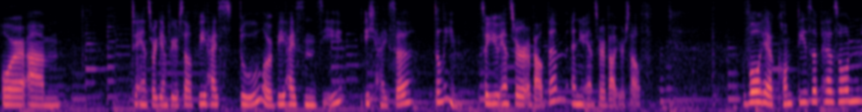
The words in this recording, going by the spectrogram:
Or um, to answer again for yourself, Wie heißt du? Or Wie heißen Sie? Ich heiße Darlene. So you answer about them and you answer about yourself. Woher kommt diese Person?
